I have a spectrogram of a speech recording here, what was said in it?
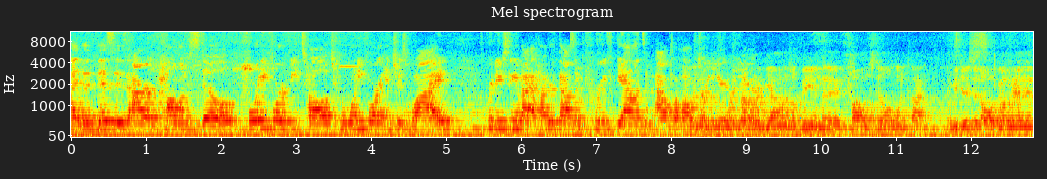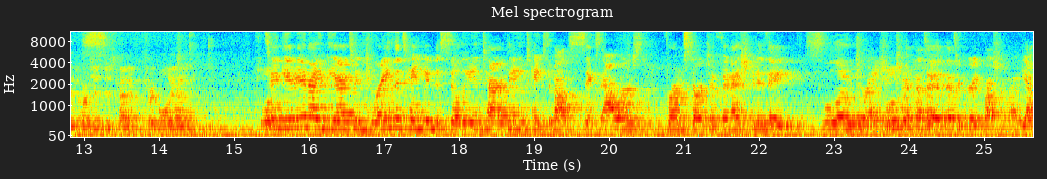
And then this is our column still, 44 feet tall, 24 inches wide, producing about 100,000 proof gallons of alcohol How much per of the year. 4,500 gallons will be in the column still at one time? I mean, does it all go in, or does it just kind of trickle in To give you an idea, to drain the tank and distill the entire thing takes about six hours from start to finish. It is a slow drain Slow into it. drain. That's a that's a great question though. Yeah.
